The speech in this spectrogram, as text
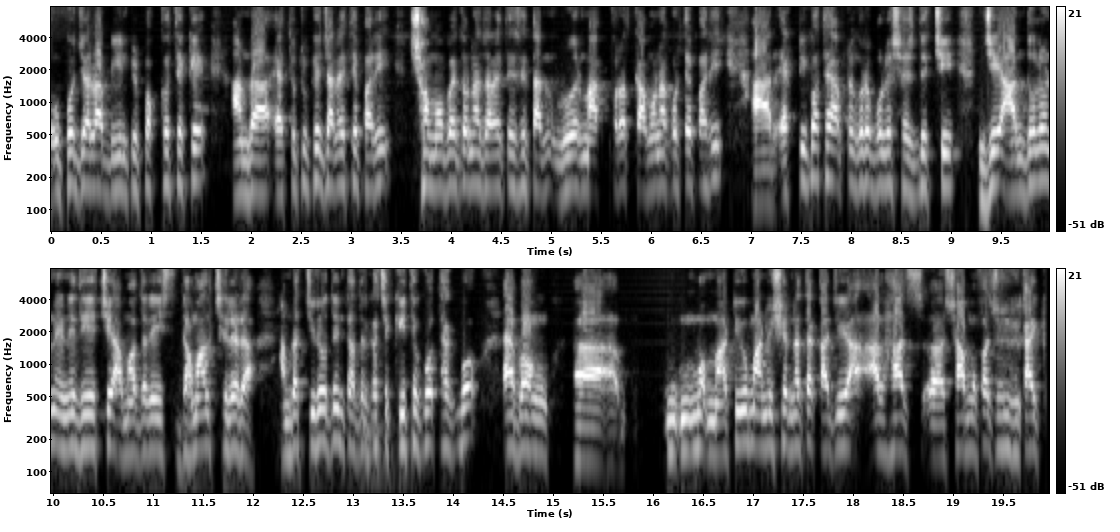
উপজেলা বিএনপির পক্ষ থেকে আমরা এতটুকু জানাইতে পারি, সমবেদনা জানাইতেছি, তার রুয়ের মাগফরত কামনা করতে পারি। আর একটি কথা আপনাকে বলে শেষ দিচ্ছি, যে আন্দোলন এনে দিয়েছে আমাদের এই দামাল ছেলেরা, আমরা চিরদিন তাদের কাছে কৃতজ্ঞ থাকব এবং আহ, ম- মাটি ও মানুষের নেতা কাজী আলহাজ শাহ মোফাজ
